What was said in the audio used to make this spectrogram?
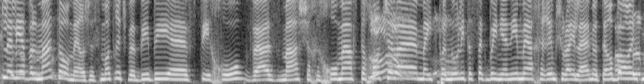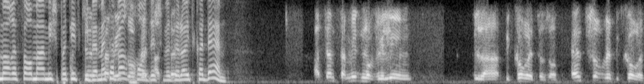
כללי, אבל מה אתה אומר? שסמוטריץ' וביבי אה, הבטיחו, ואז מה? שכחו מההבטחות לא, שלהם? לא. התפנו להתעסק בעניינים אחרים שאולי להם יותר בורינג כמו הרפורמה המשפטית? כי באמת עבר חודש וזה לא התקדם. אתם תמיד מובילים לביקורת הזאת. אין צורך בביקורת.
